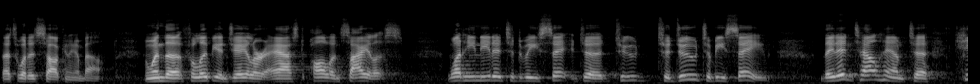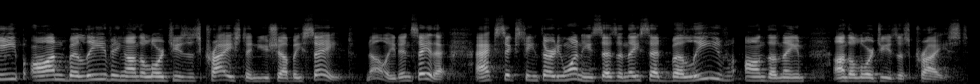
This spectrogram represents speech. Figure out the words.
That's what it's talking about. when the Philippian jailer asked Paul and Silas what he needed to, be sa- to, to, to do to be saved, they didn't tell him to keep on believing on the Lord Jesus Christ and you shall be saved. No, he didn't say that. Acts 16:31 he says and they said believe on the name on the Lord Jesus Christ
